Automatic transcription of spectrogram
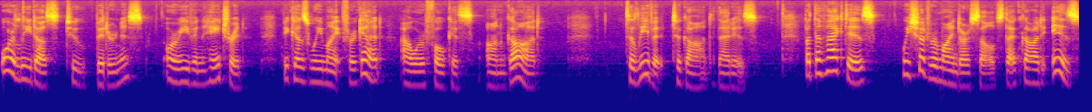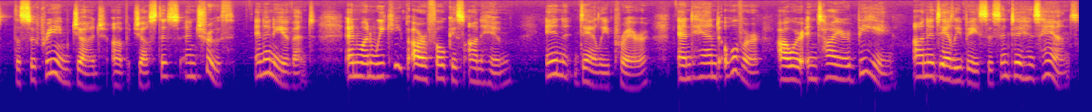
or lead us to bitterness or even hatred, because we might forget our focus on God. To leave it to God, that is. But the fact is, we should remind ourselves that God is the supreme judge of justice and truth in any event, and when we keep our focus on Him, in daily prayer and hand over our entire being on a daily basis into His hands,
